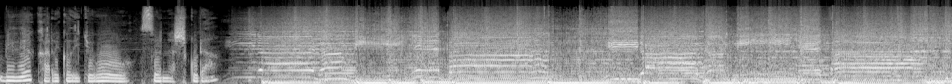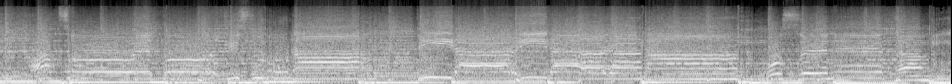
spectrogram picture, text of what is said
bideoak jarriko ditugu zuen eskura. Iragamineta Atzo etorkizuna Bihar iragana Ozen eta minen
